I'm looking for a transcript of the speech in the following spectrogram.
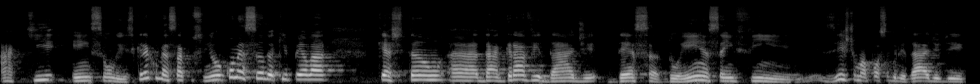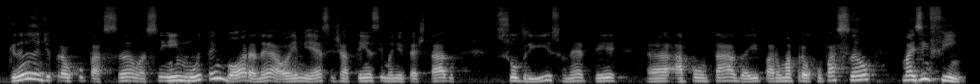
aqui em São Luís. Queria conversar com o senhor, começando aqui pela questão uh, da gravidade dessa doença, enfim, existe uma possibilidade de grande preocupação, assim, muito embora, né, a OMS já tenha se manifestado sobre isso, né, ter uh, apontado aí para uma preocupação, mas enfim,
